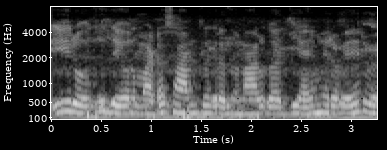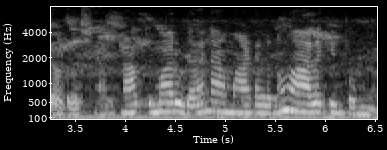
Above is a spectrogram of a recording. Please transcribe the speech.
ఈరోజు దేవుని మాట సాంత గ్రంథం నాలుగో అధ్యాయం ఇరవై ఇరవై ఒకటి వచ్చినారు నా కుమారుడా నా మాటలను ఆలకింపము.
